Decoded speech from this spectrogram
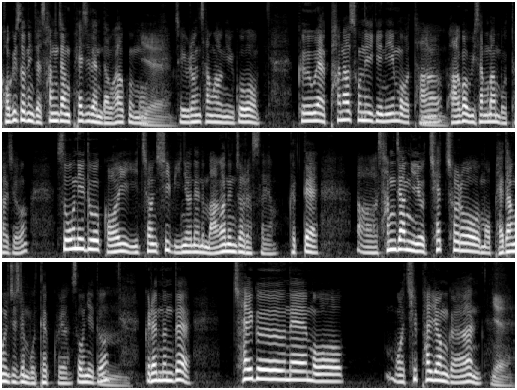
거기서는 이제 상장 폐지된다고 하고 뭐 예. 이런 상황이고 그 외 파나소닉이니 뭐다 음. 과거 위상만 못하죠. 소니도 거의 2012년에는 망하는 줄 알았어요. 그때 어, 상장 이후 최초로 뭐 배당을 주지 못했고요. 소니도 음. 그랬는데 최근에 뭐 뭐뭐 7, 8년간 예.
